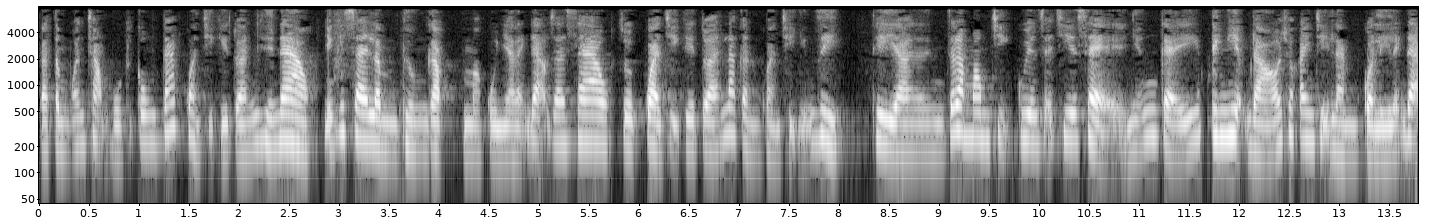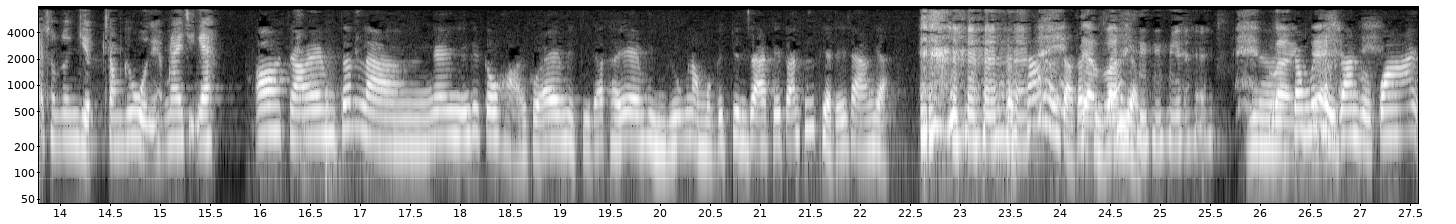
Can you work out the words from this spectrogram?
và tầm quan trọng của cái công tác quản trị kế toán như thế nào, những cái sai lầm thường gặp mà của nhà lãnh đạo ra sao, rồi quản trị kế toán là cần quản trị những gì thì à, rất là mong chị Quyên sẽ chia sẻ những cái kinh nghiệm đó cho các anh chị làm quản lý lãnh đạo trong doanh nghiệp trong cái buổi ngày hôm nay chị nha. À, chào em, rất là nghe những cái câu hỏi của em thì chị đã thấy em hình dung là một cái chuyên gia kế toán thứ thiệt đấy sao nhỉ? Thật sát hơn cả các dạ, chủ vâng. doanh nghiệp. Ờ, vâng, trong cái dạ. thời gian vừa qua ấy,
